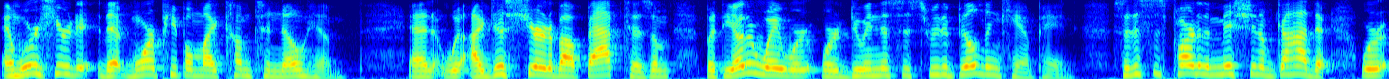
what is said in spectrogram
and we're here to, that more people might come to know Him. And I just shared about baptism, but the other way we're, we're doing this is through the building campaign. So, this is part of the mission of God that we're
